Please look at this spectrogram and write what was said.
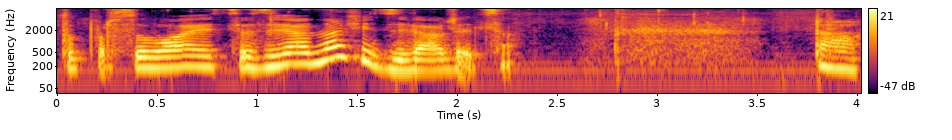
то просувається, зв'я... значить зв'яжеться. Так.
